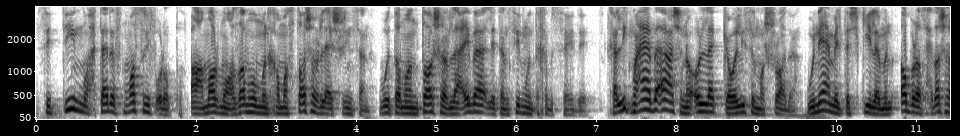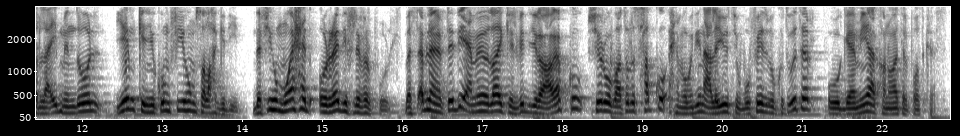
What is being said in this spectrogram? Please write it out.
60 محترف مصري في أوروبا أعمار معظمهم من 15 ل 20 سنة و18 لاعبة لتمثيل منتخب السيدات. خليك معايا بقى عشان أقول لك كواليس المشروع ده. ونعمل تشكيلة من أبرز 11 لعيب من دول يمكن يكون فيهم صلاح جديد. ده فيهم واحد already في ليفربول. بس قبل ما نبتدي اعملوا like للفيديو لو عجبكم شيروا وابعتوا لأصحابكم. إحنا موجودين على يوتيوب وفيسبوك وتويتر وجميع قنوات البودكاست.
